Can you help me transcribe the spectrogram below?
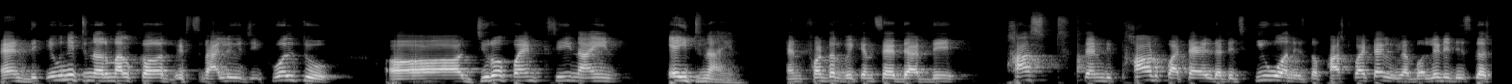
and the unit normal curve its value is equal to uh, 0.39 8, 9. And further we can say that the first and the third quartile that is Q1 is the first quartile. We have already discussed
